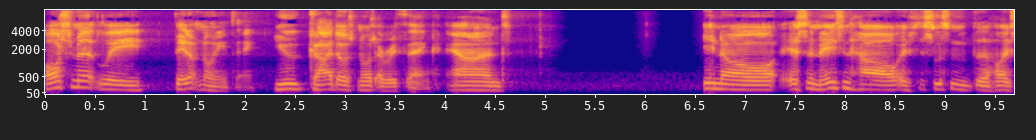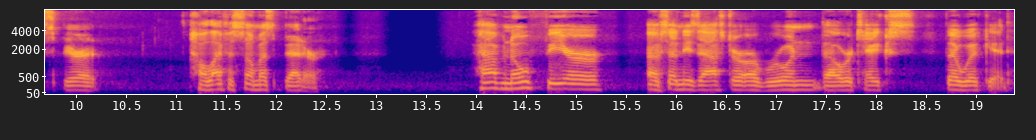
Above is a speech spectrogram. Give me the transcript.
ultimately they don't know anything. You, God knows knows everything, and you know, it's amazing how if you just listen to the Holy Spirit, how life is so much better. Have no fear of sudden disaster or ruin that overtakes the wicked.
